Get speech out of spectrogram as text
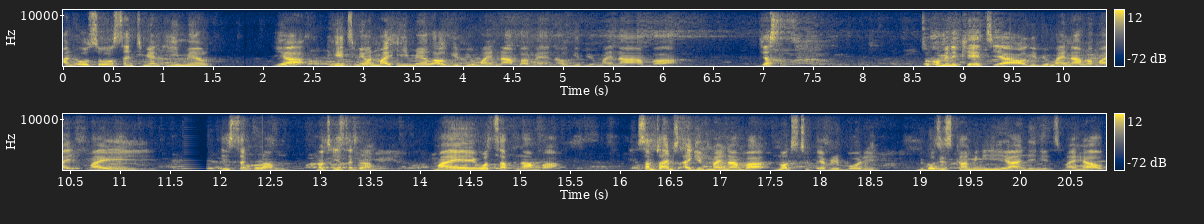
and also sent me an email. Yeah, hit me on my email. I'll give you my number, man. I'll give you my number. Just to communicate. Yeah, I'll give you my number, my my Instagram, not Instagram, my WhatsApp number. Sometimes I give my number not to everybody because he's coming here and he needs my help.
